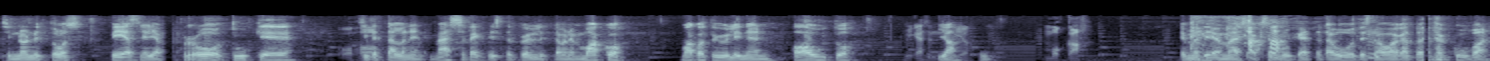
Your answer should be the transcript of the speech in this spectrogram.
sinne on nyt tulossa PS4 Pro tukee, Oho. sitten tällainen Mass Effectistä pöllyt tämmönen Mako, Mako-tyylinen auto. Mikä sen ja, nimi on? Moka. En mä tiedä, mä en jaksa lukea tätä uutista, vaan katsoa tätä kuvan.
